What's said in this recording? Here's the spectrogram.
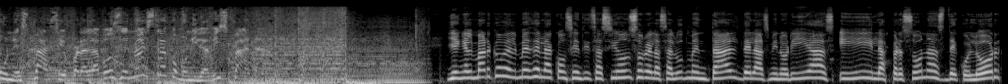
un espacio para la voz de nuestra comunidad hispana. Y en el marco del mes de la concientización sobre la salud mental de las minorías y las personas de color,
